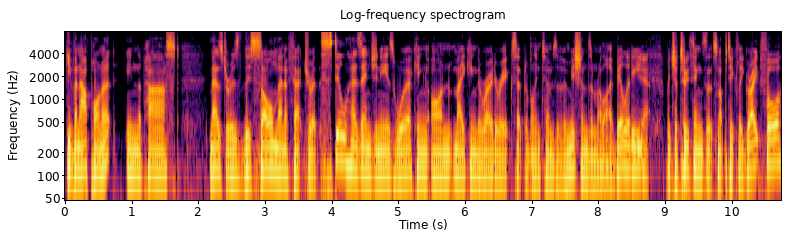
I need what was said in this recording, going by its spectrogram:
given up on it in the past. Mazda is the sole manufacturer that still has engineers working on making the rotary acceptable in terms of emissions and reliability, Yeah. which are two things that's not particularly great for.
